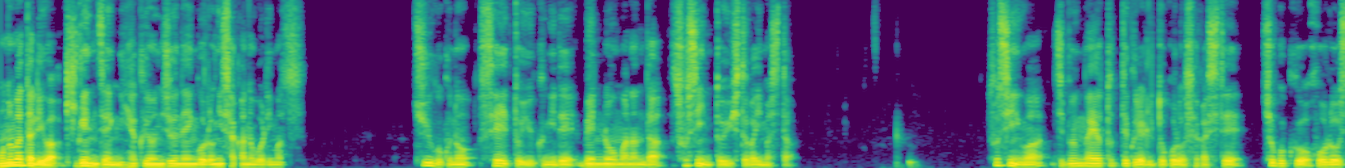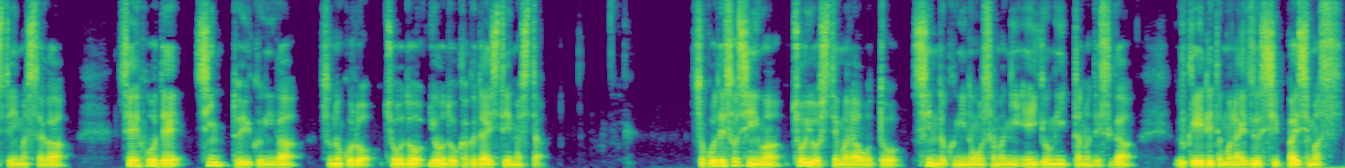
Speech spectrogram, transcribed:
物語は紀元前240年頃に遡ります。中国の清という国で弁論を学んだ祖神という人がいました。祖神は自分が雇ってくれるところを探して諸国を放浪していましたが、西方で秦という国がその頃ちょうど領土を拡大していました。そこで祖神は徴用してもらおうと秦の国の王様に営業に行ったのですが、受け入れてもらえず失敗します。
